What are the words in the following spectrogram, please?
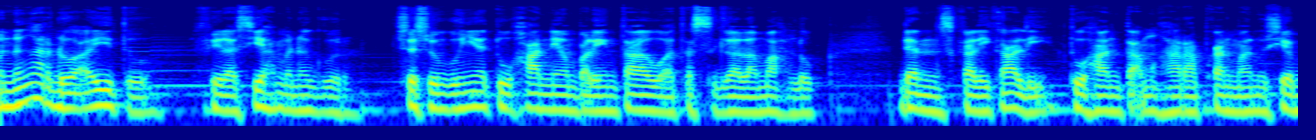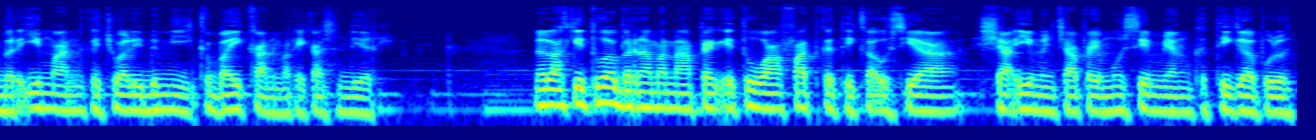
Mendengar doa itu, Filasiah menegur, Sesungguhnya Tuhan yang paling tahu atas segala makhluk, dan sekali-kali Tuhan tak mengharapkan manusia beriman kecuali demi kebaikan mereka sendiri. Lelaki tua bernama Napek itu wafat ketika usia Syai mencapai musim yang ke-33.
